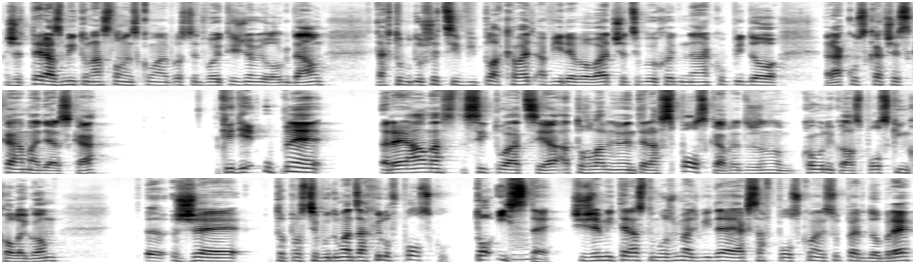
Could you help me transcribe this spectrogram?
že teraz my tu na Slovensku máme proste dvojtyžňový lockdown, tak to budú všetci vyplakávať a vyrevovať, všetci budú chodiť na nakúpiť do Rakúska, Česká a Maďarska keď je úplne reálna situácia, a to hlavne viem teraz z Polska, pretože som komunikoval s polským kolegom, e, že to proste budú mať za chvíľu v Polsku. To isté. Mm. Čiže my teraz tu môžeme mať videá, jak sa v Polsku majú super dobre,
